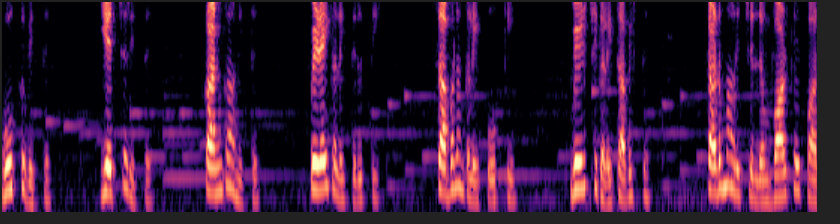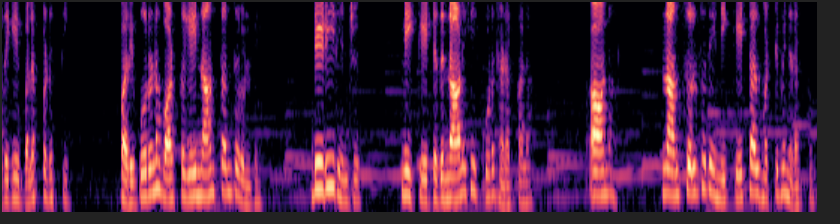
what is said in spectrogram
ஊக்குவித்து எச்சரித்து கண்காணித்து பிழைகளை திருத்தி சபலங்களை போக்கி வீழ்ச்சிகளை தவிர்த்து தடுமாறிச் செல்லும் வாழ்க்கை பாதையை பலப்படுத்தி பரிபூரண வாழ்க்கையை நான் தந்தருள்வேன். திடீரென்று நீ கேட்டது நாளையே கூட நடக்கலாம். ஆனால் நான் சொல்வதை நீ கேட்டால் மட்டுமே நடக்கும்.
